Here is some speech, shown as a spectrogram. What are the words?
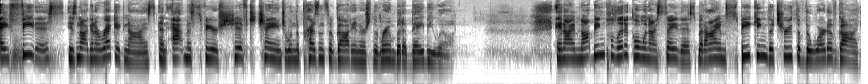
a fetus is not going to recognize an atmosphere shift change when the presence of God enters the room, but a baby will. And I am not being political when I say this, but I am speaking the truth of the Word of God.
